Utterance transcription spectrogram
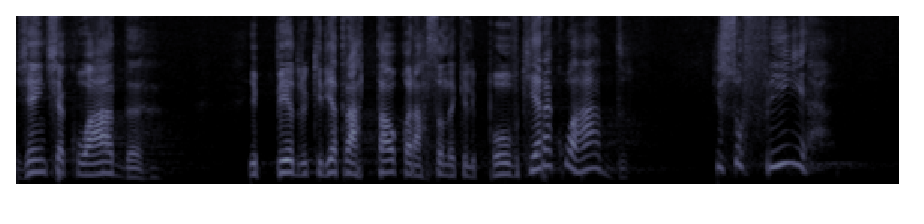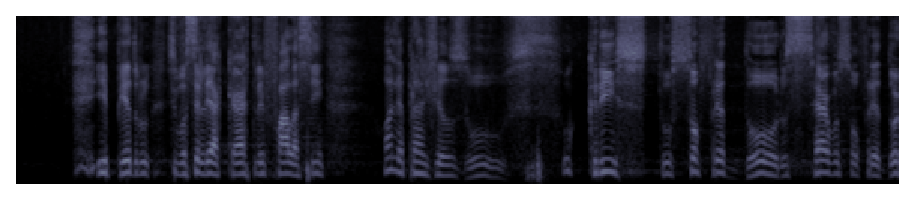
Gente acuada. E Pedro queria tratar o coração daquele povo que era acuado, que sofria. E Pedro, se você ler a carta, ele fala assim: Olha para Jesus, o Cristo o sofredor, o servo sofredor.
